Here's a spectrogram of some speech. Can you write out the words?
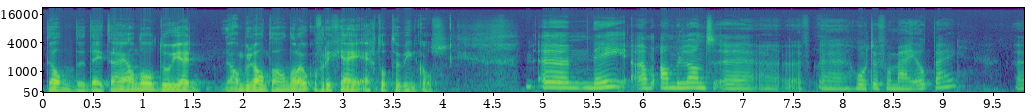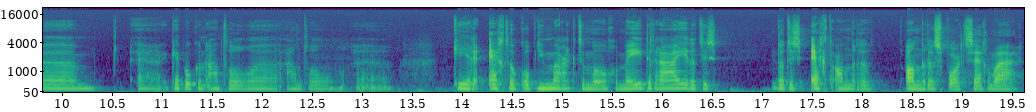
dan de detailhandel? Doe jij de ambulante handel ook of richt jij je echt op de winkels? Uh, nee, ambulant hoort er voor mij ook bij. Um, ik heb ook een aantal, aantal keren echt ook op die markten mogen meedraaien. Dat is, dat is echt andere, andere sport, zeg maar.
